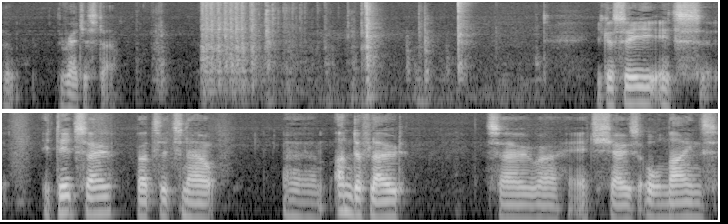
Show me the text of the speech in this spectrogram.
the register. You can see it's it did so, but it's now um, underflowed, so uh, it shows all nines.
